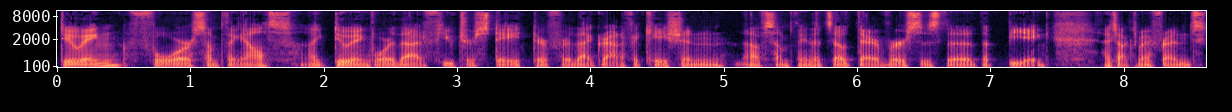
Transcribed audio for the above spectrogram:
doing for something else, like doing for that future state or for that gratification of something that's out there versus the the being. I talked to my friend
